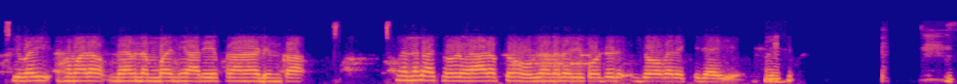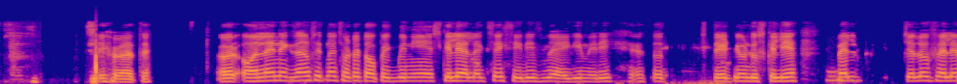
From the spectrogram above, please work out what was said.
कि भाई हमारा मैम नंबर नहीं आ रही है फलाना डिम का। मैंने कहा छोड़ो यार अब तो हो गया मेरा रिकॉर्डेड जो होगा देखी जाएगी। सही बात है। और ऑनलाइन एग्ज़ाम्स इतना छोटा टॉपिक भी नहीं है इसके लिए अलग से एक सीरीज़ भी आएगी मेरी तो स्टे ट्यून्ड उसके लिए। पहले चलो पहले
